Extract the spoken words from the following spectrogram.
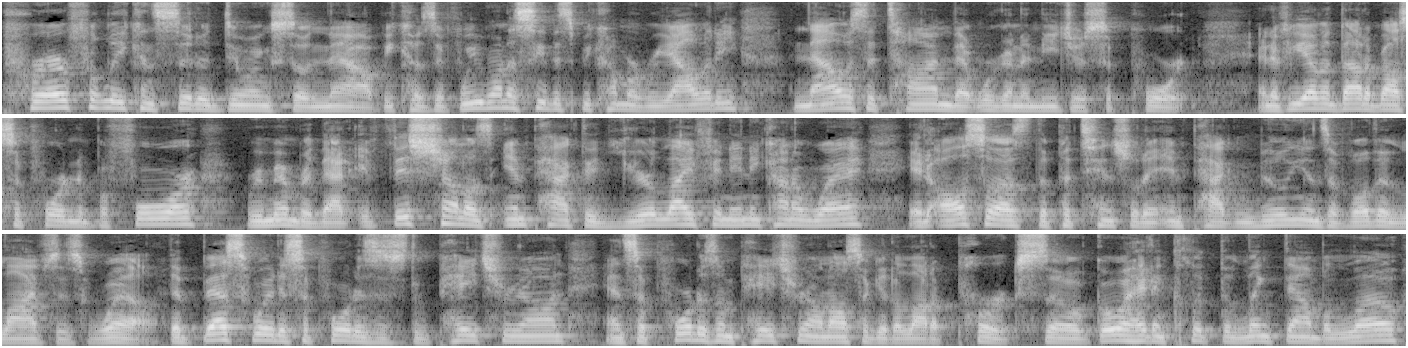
prayerfully consider doing so now because if we want to see this become a reality, now is the time that we're going to need your support. And if you haven't thought about supporting it before, remember that if this channel has impacted your life in any kind of way, it also has the potential to impact millions of other lives as well. The best way to support us is through Patreon, and supporters on Patreon also get a lot of perks. So go ahead and click the link down below,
